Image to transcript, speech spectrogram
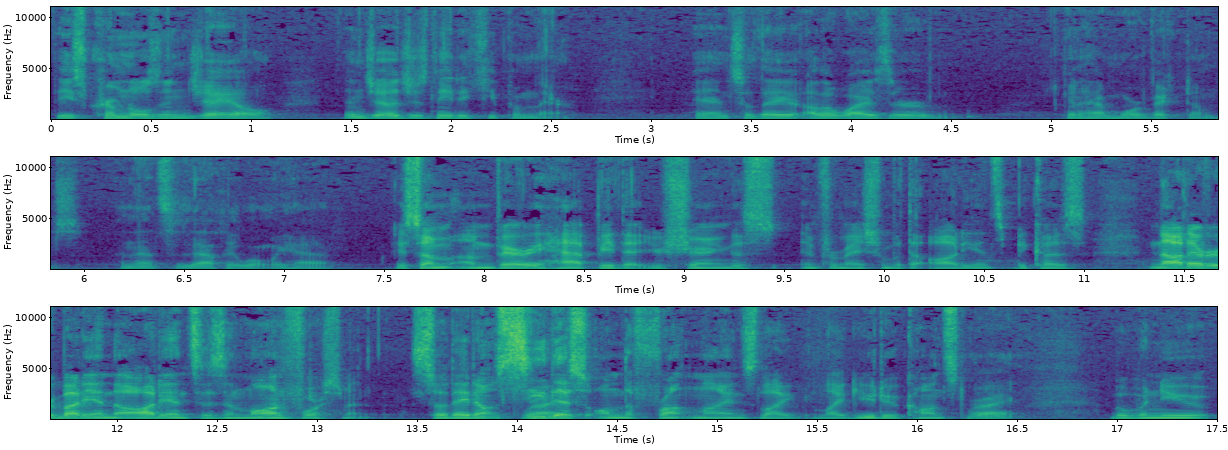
these criminals in jail, then judges need to keep them there, and so they otherwise they're going to have more victims, and that's exactly what we have. Yes, I'm, I'm very happy that you're sharing this information with the audience because not everybody in the audience is in law enforcement, so they don't see Right. this on the front lines like like you do, Constable. Right. But when you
